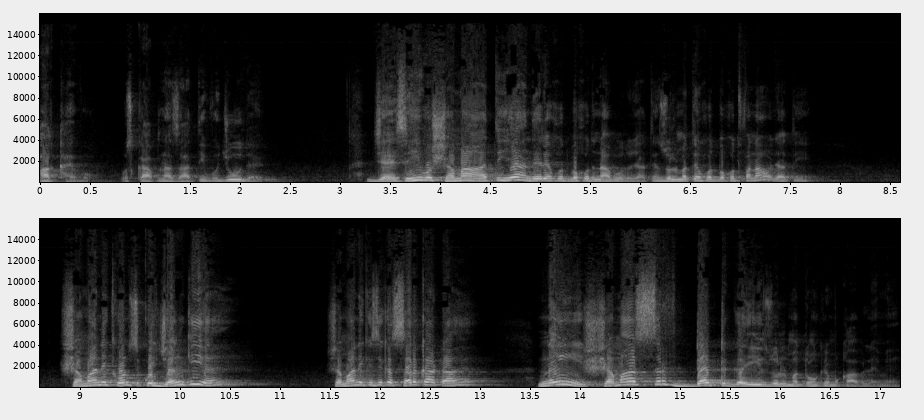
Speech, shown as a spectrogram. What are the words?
हक है वो, उसका अपना ज़ाती वजूद है। जैसे ही वो शमा आती है, अंधेरे खुद ब खुद नाबूद हो जाते हैं, जुल्मतें खुद ब खुद फना हो जाती हैं। शमा ने कौन सी, कोई जंग की है? शमा ने किसी का सर काटा है? नहीं शमा सिर्फ़ डट गई जुल्मतों के मुकाबले में।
